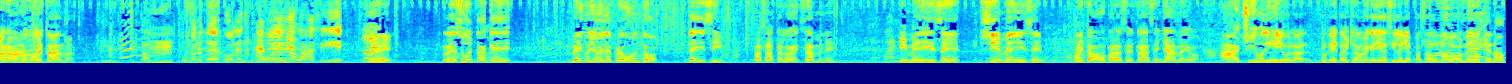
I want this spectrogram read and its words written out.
Ahora vamos con esta alma. Pues no lo ustedes comen. No así. Mire, resulta que vengo yo y le pregunto, Daisy, ¿pasaste los exámenes? Y me dice, sí, me dice, ahorita vamos para hacer tracen ya, me dijo. Ah, chivo, dije yo, la- porque esta bicha no me quería decir, le había pasado no, mejor me dijo que no.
